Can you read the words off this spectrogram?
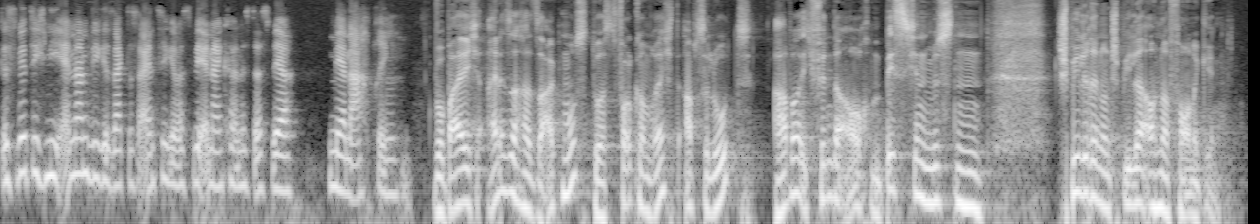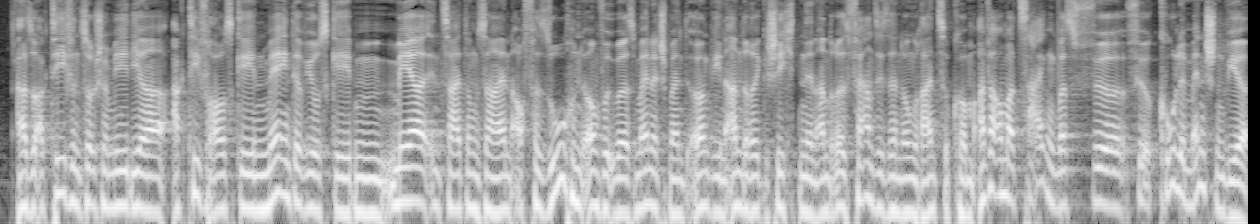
das wird sich nie ändern. Wie gesagt, das Einzige, was wir ändern können, ist, dass wir mehr nachbringen. Wobei ich eine Sache sagen muss, du hast vollkommen recht, absolut. Aber ich finde auch, ein bisschen müssten Spielerinnen und Spieler auch nach vorne gehen. Also aktiv in Social Media, aktiv rausgehen, mehr Interviews geben, mehr in Zeitung sein, auch versuchen, irgendwo über das Management irgendwie in andere Geschichten, in andere Fernsehsendungen reinzukommen. Einfach auch mal zeigen, was für, für coole Menschen wir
